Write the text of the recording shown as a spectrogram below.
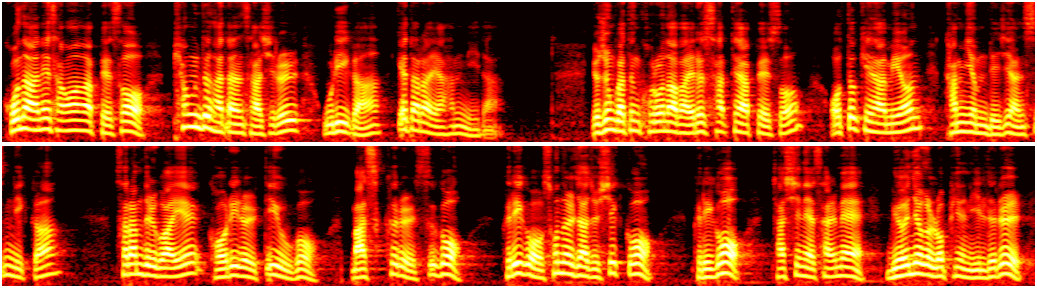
고난의 상황 앞에서 평등하다는 사실을 우리가 깨달아야 합니다. 요즘 같은 코로나 바이러스 사태 앞에서 어떻게 하면 감염되지 않습니까? 사람들과의 거리를 띄우고 마스크를 쓰고 그리고 손을 자주 씻고 그리고 자신의 삶의 면역을 높이는 일들을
